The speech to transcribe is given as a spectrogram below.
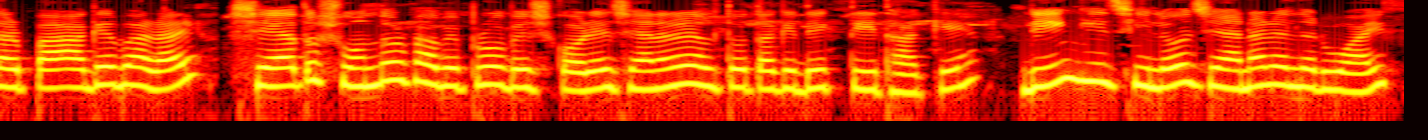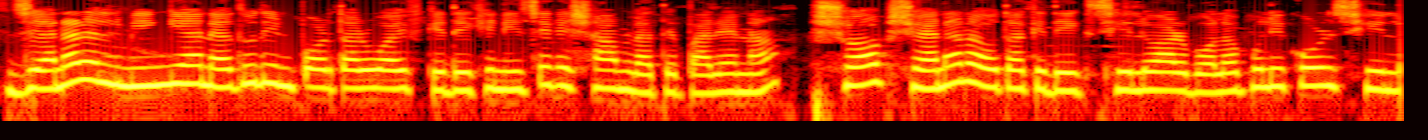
তার পা আগে বাড়ায়। সে এত সুন্দরভাবে প্রবেশ করে জেনারেল তো তাকে দেখতেই থাকে। লিঙ্গি ছিল জেনারেলের ওয়াইফ জেনারেল মিংয়ান এতদিন পর তার ওয়াইফকে দেখে নিজেকে সামলাতে পারে না। সব সেনারাও তাকে দেখছিল আর বলা বলি করছিল,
